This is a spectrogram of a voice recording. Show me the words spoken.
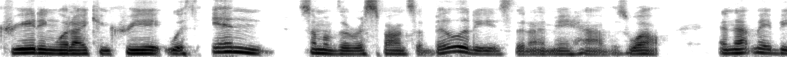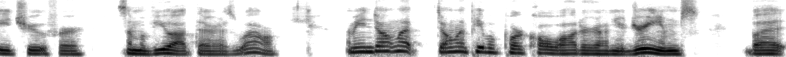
creating what i can create within some of the responsibilities that i may have as well. And that may be true for some of you out there as well. I mean don't let don't let people pour cold water on your dreams but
